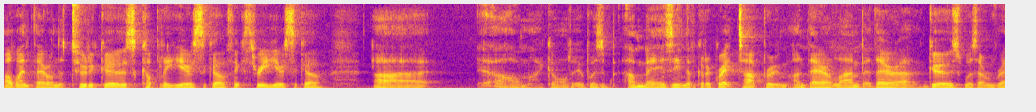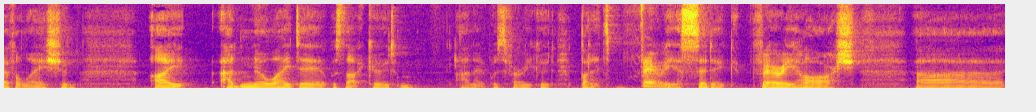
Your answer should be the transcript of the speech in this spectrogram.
I went there on the Tour de Gueuze a couple of years ago, I think three years ago. Uh, oh my god, it was amazing. They've got a great tap room, and their lamp, their uh, Gueuze was a revelation. I had no idea it was that good, and it was very good. But it's very acidic, very harsh. Uh,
